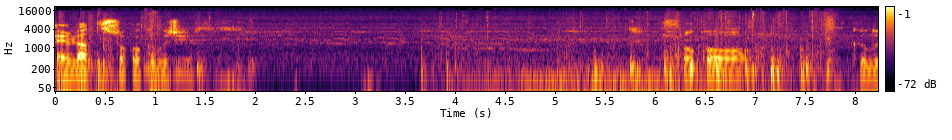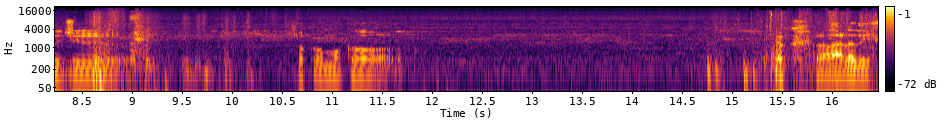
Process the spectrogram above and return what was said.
Evlat Soko kılıcı. Soko kılıcı. Soko moko. Yok buralarda değil.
